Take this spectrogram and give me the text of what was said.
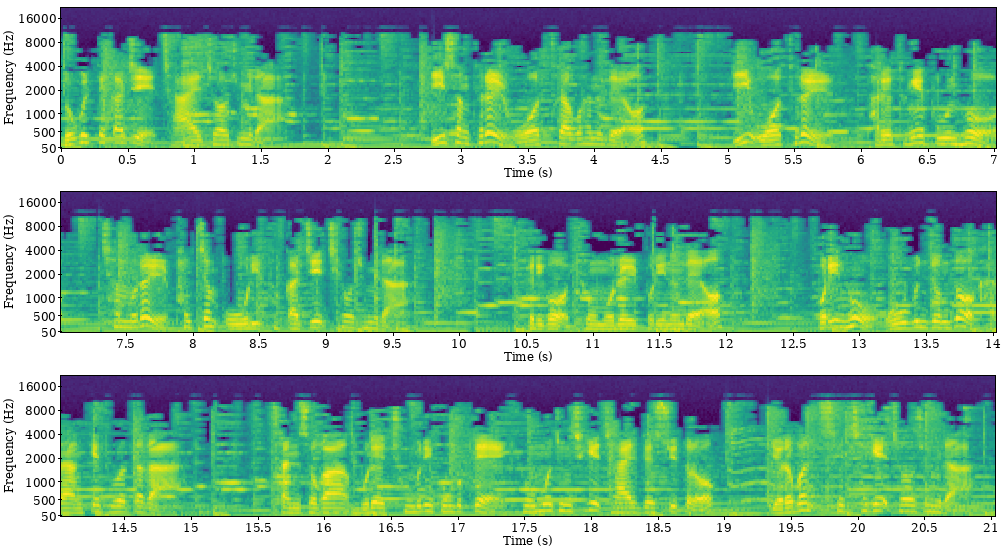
녹을 때까지 잘 저어줍니다. 이 상태를 wort라고 하는데요. 이 wort를 발효통에 부은 후 찬물을 8.5리터까지 채워줍니다. 그리고 효모를 뿌리는데요. 뿌린 후 5분 정도 가라앉게 두었다가 산소가 물에 충분히 공급돼 효모 증식이 잘 될 수 있도록 여러 번 세차게 저어줍니다.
